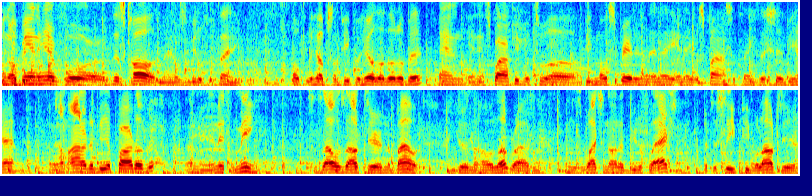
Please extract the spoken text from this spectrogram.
You know, being here for this cause, man, was a beautiful thing hopefully help some people heal a little bit and, and inspire people to uh, be more spirited in their, their response to things that should be happening. I mean, I'm honored to be a part of it. I mean, and it, for me, since I was out there and about during the whole uprising, and just watching all that beautiful action, but to see people out there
